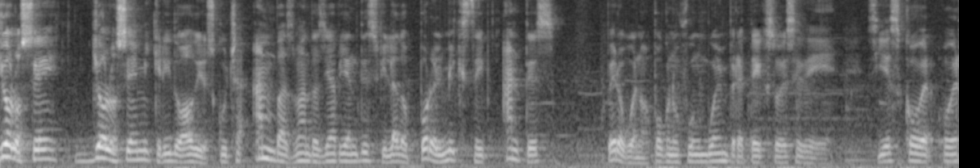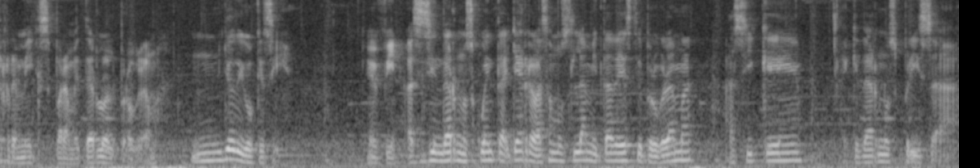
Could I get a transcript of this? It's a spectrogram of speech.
Yo lo sé, yo lo sé, mi querido audio escucha, ambas bandas ya habían desfilado por el mixtape antes, pero bueno, ¿a poco no fue un buen pretexto ese de si es cover o es remix para meterlo al programa? Mm, yo digo que sí. En fin, así sin darnos cuenta ya rebasamos la mitad de este programa, así que hay que darnos prisa.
